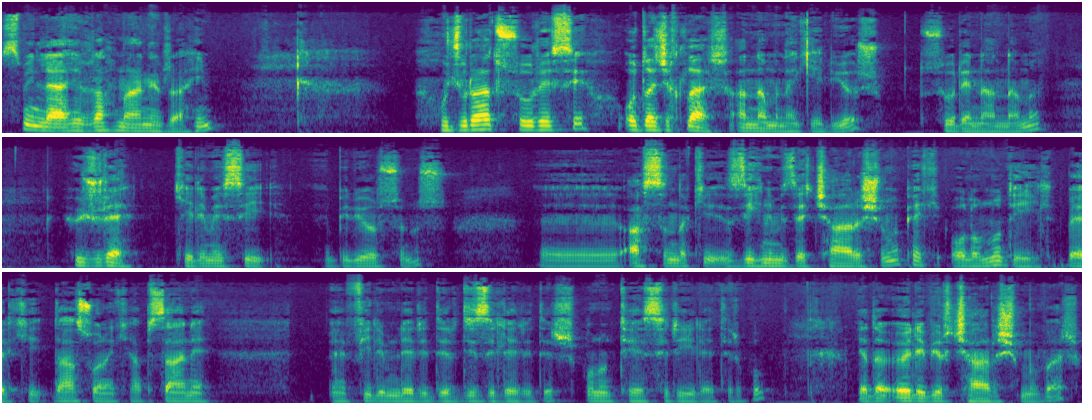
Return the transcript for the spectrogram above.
Bismillahirrahmanirrahim. Hucurat suresi odacıklar anlamına geliyor. Surenin anlamı. Hücre kelimesi biliyorsunuz. Ee, aslındaki zihnimize çağrışımı pek olumlu değil. Belki daha sonraki hapishane e, filmleridir, dizileridir. Bunun tesiriyledir bu. Ya da öyle bir çağrışımı var.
